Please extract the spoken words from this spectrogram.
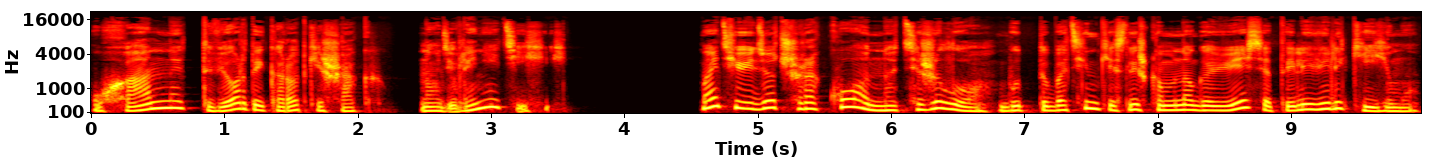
У Ханны твердый короткий шаг, на удивление тихий. Мэтью идет широко, но тяжело, будто ботинки слишком много весят или велики ему.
